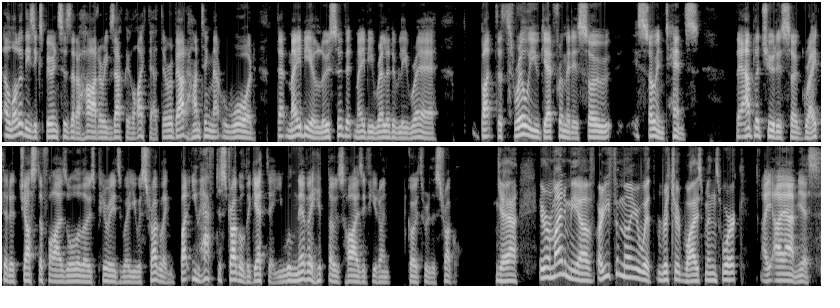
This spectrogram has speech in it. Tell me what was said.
a lot of these experiences that are hard are exactly like that. They're about hunting that reward that may be elusive, it may be relatively rare, but the thrill you get from it is so is so intense. The amplitude is so great that it justifies all of those periods where you were struggling. But you have to struggle to get there. You will never hit those highs if you don't go through the struggle. Yeah, it reminded me of. Are you familiar with Richard Wiseman's work? I, I am, yes.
